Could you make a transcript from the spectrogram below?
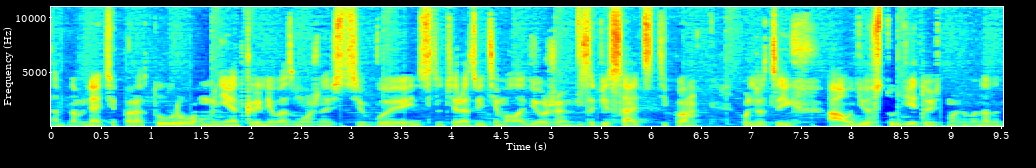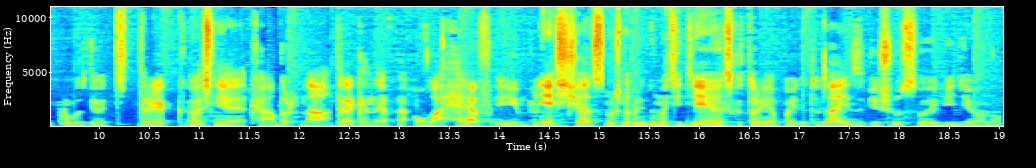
обновлять аппаратуру. Меня открыли возможность в Институте развития молодежи записать, типа, пользоваться их аудиостудией, то есть можно надо пробовать сделать трек, а, точнее, кабр на трек NF All I Have, и мне сейчас нужно придумать идею, с которой я пойду туда и запишу свое видео. Ну,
